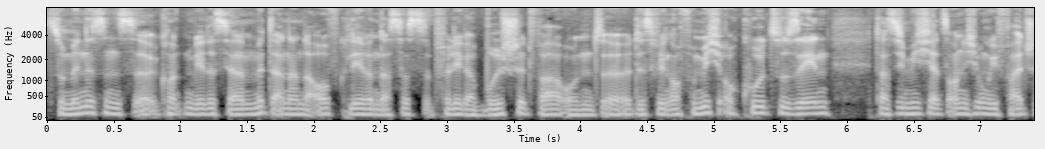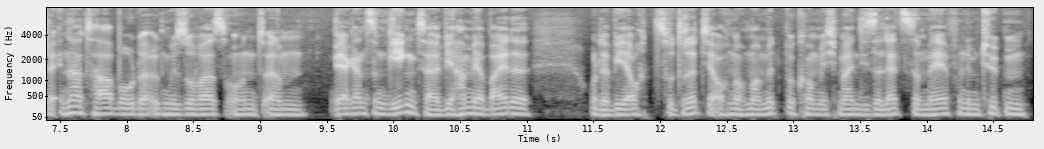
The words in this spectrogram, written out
zumindestens äh, konnten wir das ja miteinander aufklären, dass das völliger Bullshit war und äh, deswegen auch für mich auch cool zu sehen, dass ich mich jetzt auch nicht irgendwie falsch erinnert habe oder irgendwie sowas und ähm, ja, ganz im Gegenteil, wir haben ja beide oder wir auch zu dritt ja auch nochmal mitbekommen, ich meine, diese letzte Mail von dem Typen,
